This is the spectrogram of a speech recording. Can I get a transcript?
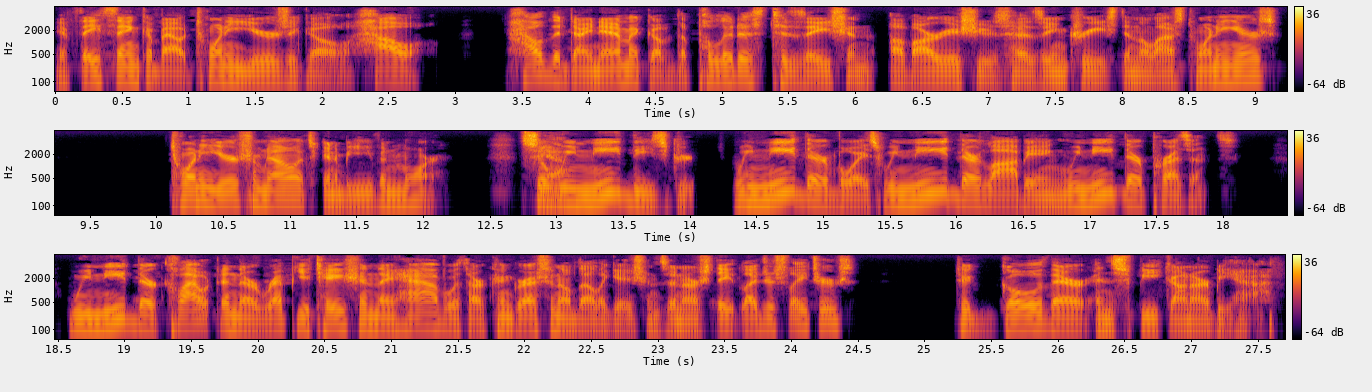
if they think about 20 years ago, how how the dynamic of the politicization of our issues has increased in the last 20 years, 20 years from now, it's going to be even more. So yeah. we need these groups. We need their voice. We need their lobbying. We need their presence. We need their clout and their reputation they have with our congressional delegations and our state legislatures to go there and speak on our behalf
